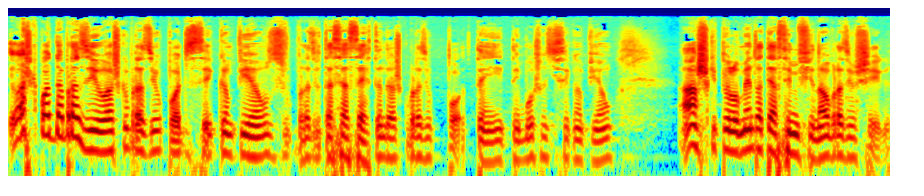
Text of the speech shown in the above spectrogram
eu acho que pode dar Brasil. Eu acho que o Brasil pode ser campeão. O Brasil está se acertando, eu acho que o Brasil pode, tem, tem boa chance de ser campeão. Acho que pelo menos até a semifinal o Brasil chega.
